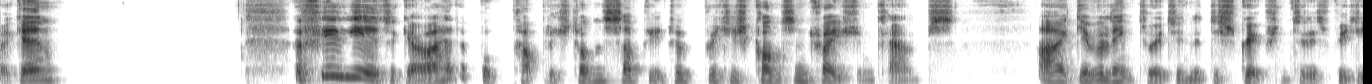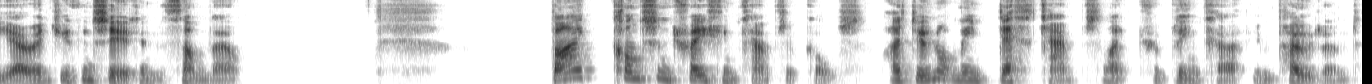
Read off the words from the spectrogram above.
again. A few years ago, I had a book published on the subject of British concentration camps. I give a link to it in the description to this video and you can see it in the thumbnail. By concentration camps, of course, I do not mean death camps like Treblinka in Poland.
